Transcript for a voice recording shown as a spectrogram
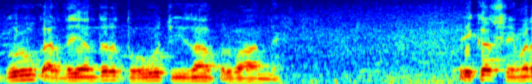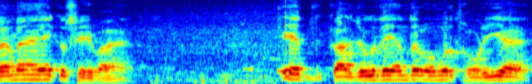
ਗੁਰੂ ਘਰ ਦੇ ਅੰਦਰ ਦੋ ਚੀਜ਼ਾਂ ਪ੍ਰਵਾਨ ਨੇ। ਇੱਕ ਸਿਮਰਨ ਹੈ, ਇੱਕ ਸੇਵਾ ਹੈ। ਇਹ ਕਲਯੁਗ ਦੇ ਅੰਦਰ ਉਮਰ ਥੋੜੀ ਹੈ।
